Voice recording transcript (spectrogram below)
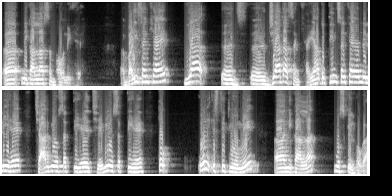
निकालना संभव नहीं है। बड़ी संख्याएँ या ज़्यादा संख्या। यहाँ तो तीन संख्याएँ हमने ली है, चार भी हो सकती है, छह भी हो सकती है तो उन स्थितियों में निकालना मुश्किल होगा।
